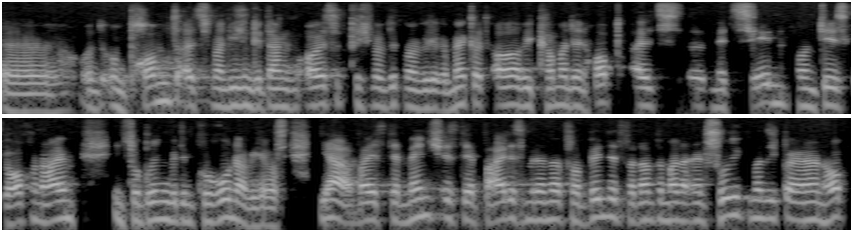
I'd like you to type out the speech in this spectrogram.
und, und prompt, als man diesen Gedanken äußert, wird man wieder gemeckert, oh, wie kann man den Hopp als äh, Mäzen von TSG Hoffenheim in Verbringen mit dem Coronavirus? Ja, weil es der Mensch ist, der beides miteinander verbindet. Verdammt mal, dann entschuldigt man sich bei Herrn Hopp,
